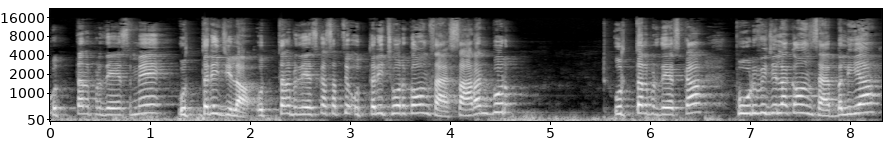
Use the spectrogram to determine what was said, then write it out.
उत्तर प्रदेश में उत्तरी जिला, उत्तर प्रदेश का सबसे उत्तरी छोर कौन सा है? सहारनपुर उत्तर प्रदेश का, पूर्वी जिला कौन सा है? बलिया,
